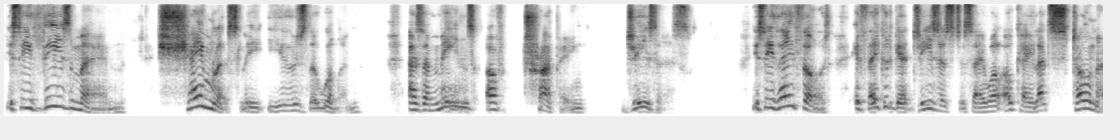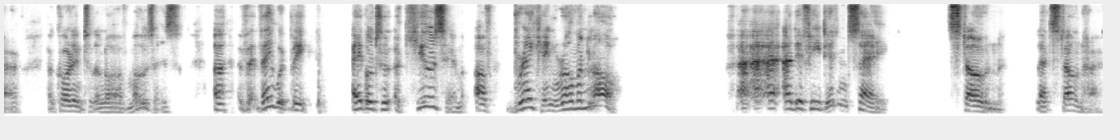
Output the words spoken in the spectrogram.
You see, these men shamelessly use the woman as a means of trapping Jesus. You see, they thought if they could get Jesus to say, well, okay, let's stone her according to the law of Moses, uh, they would be able to accuse him of breaking Roman law. And if he didn't say, stone, let's stone her,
